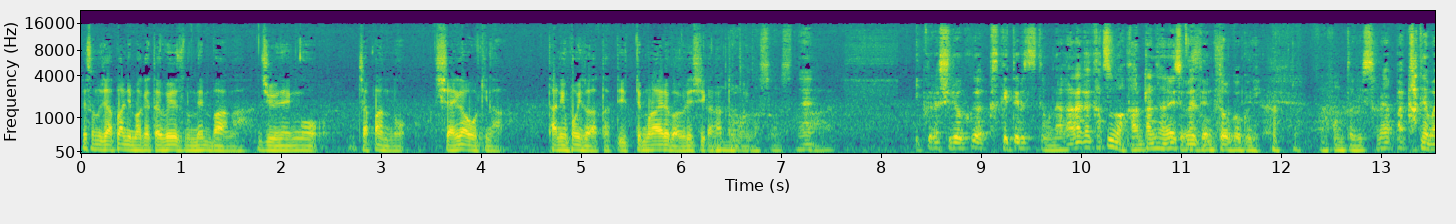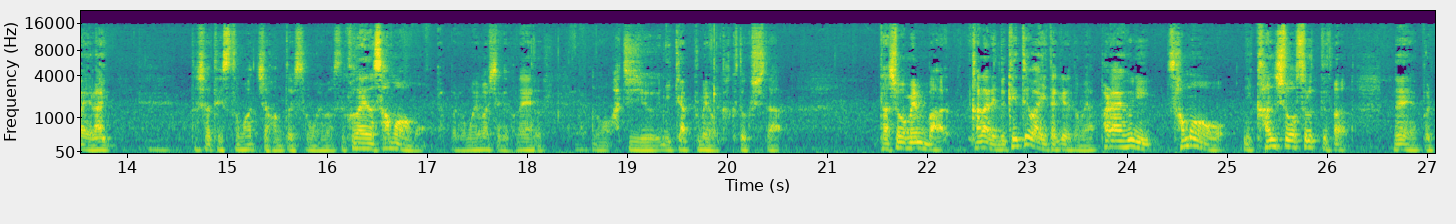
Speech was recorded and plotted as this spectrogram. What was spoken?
でそのジャパンに負けたウェールズのメンバーが10年後ジャパンの試合が大きなターニングポイントだったって言ってもらえれば嬉しいかなと思います、そうですね、いくら主力が欠けてるっつってもなかなか勝つのは簡単じゃないですよね。伝統国に。本当に。それはやっぱり勝てば偉い。私はテストマッチは本当にそう思います、ね、この間サモアもやっぱり思いましたけどね。あの82キャップ目を獲得した多少メンバーかなり抜けてはいたけれどもやっぱりああいうふうにサモアに干渉するっていうのはねやっぱり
